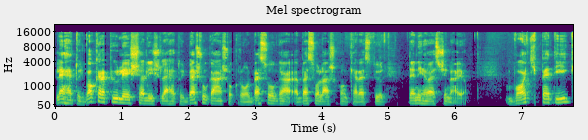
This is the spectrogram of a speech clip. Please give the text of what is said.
Lehet, hogy vakrepüléssel is, lehet, hogy besugásokról, beszólásokon keresztül, de néha ezt csinálja. Vagy pedig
